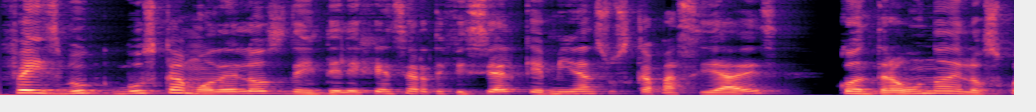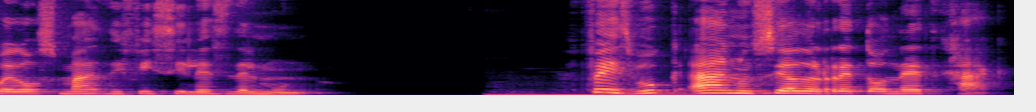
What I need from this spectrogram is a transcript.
Facebook busca modelos de inteligencia artificial que midan sus capacidades contra uno de los juegos más difíciles del mundo. Facebook ha anunciado el reto NetHack,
